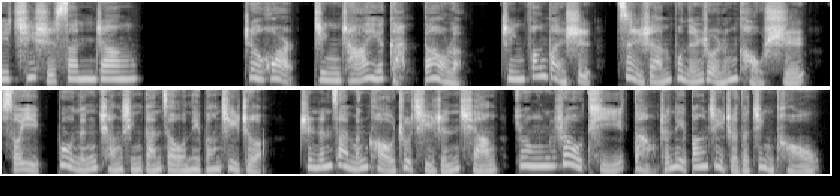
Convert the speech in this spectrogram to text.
第七十三章，这会儿警察也赶到了。警方办事自然不能落人口实，所以不能强行赶走那帮记者，只能在门口筑起人墙，用肉体挡着那帮记者的镜头。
